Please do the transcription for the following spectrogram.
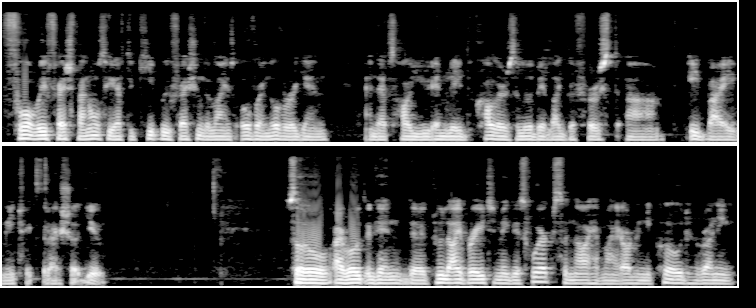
full refresh panels. So you have to keep refreshing the lines over and over again, and that's how you emulate the colors a little bit like the first um, 8 by 8 matrix that I showed you. So I wrote again the glue library to make this work. So now I have my Arduino code running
